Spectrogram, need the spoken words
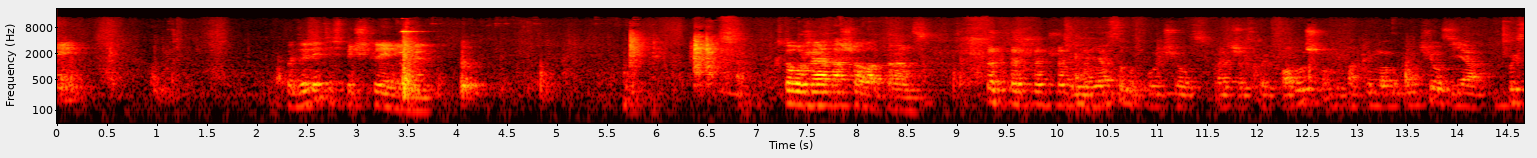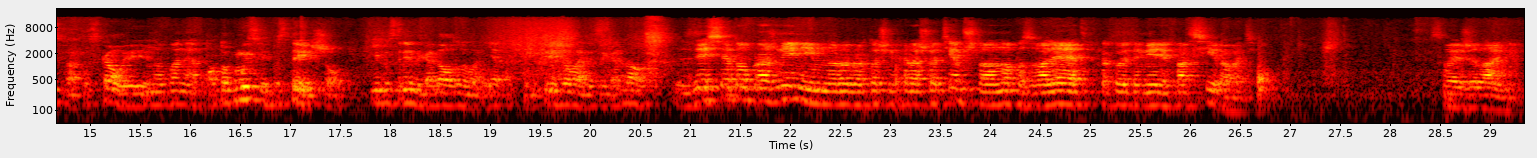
гостей. Поделитесь впечатлениями. Кто уже отошел от транса? Меня не особо получилось прочувствовать подушку, но так немного получилось. Я быстро опускал и Ну, понятно. поток мыслей быстрее шел. И быстрее загадал желание. Я так три желания загадал. Здесь это упражнение именно, Роберт, очень хорошо тем, что оно позволяет в какой-то мере форсировать свои желания.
